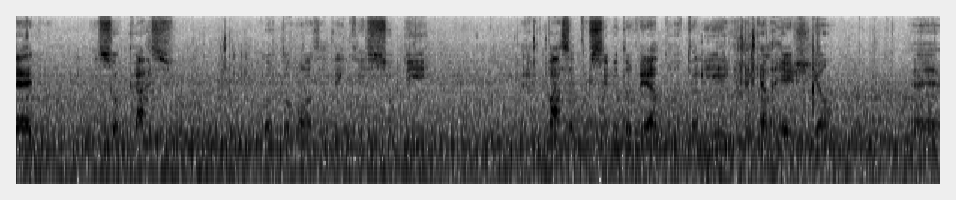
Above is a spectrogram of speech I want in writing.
Célio e sou Cássio. Porto Rosa tem que subir, é, passa por cima do viaduto ali, naquela região é,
